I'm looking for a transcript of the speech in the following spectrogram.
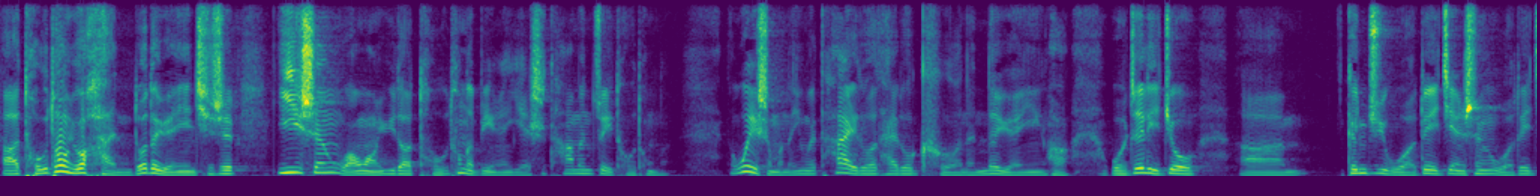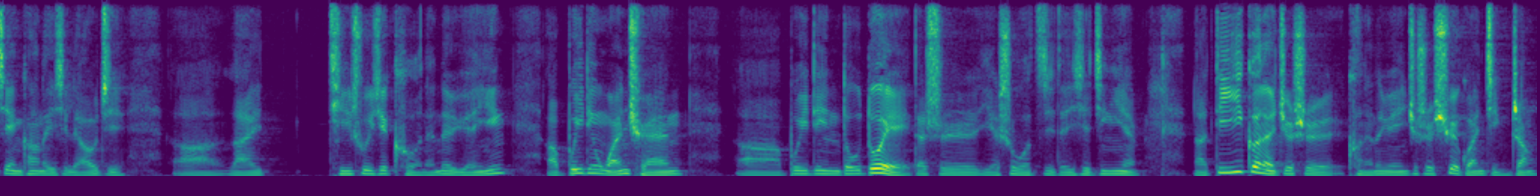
啊，头痛有很多的原因。其实，医生往往遇到头痛的病人，也是他们最头痛的。为什么呢？因为太多太多可能的原因哈。我这里就啊，根据我对健身、我对健康的一些了解啊，来提出一些可能的原因啊，不一定完全。啊，不一定都对，但是也是我自己的一些经验。那第一个呢，就是可能的原因就是血管紧张。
